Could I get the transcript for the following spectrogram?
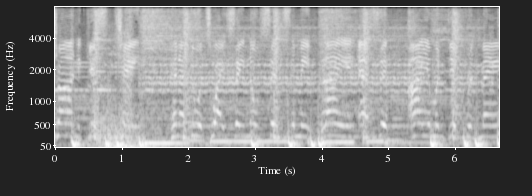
trying to get some change. And I do it twice, ain't no sense in me lying as if I am a different man.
